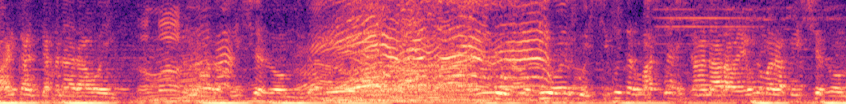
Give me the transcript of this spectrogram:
કાળકાન ચાહનારા હોય આમાં. રોમ કોઈ સતી હોય કોઈ શિકોતર માતાને ચાહનારા હોય એમને મારા રોમ.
